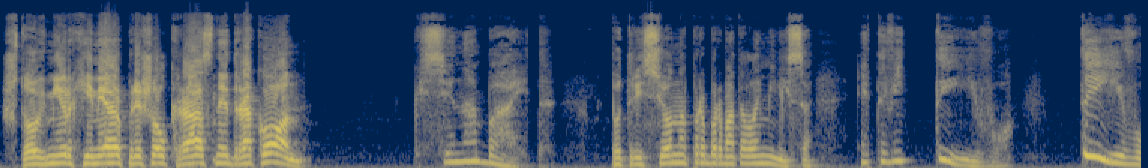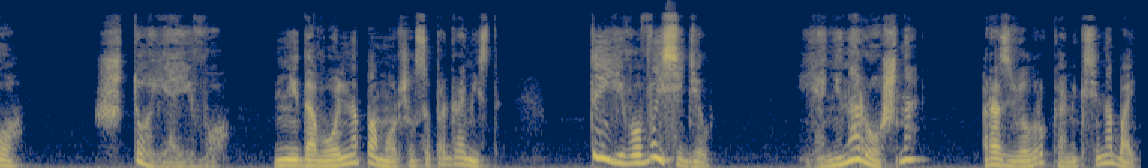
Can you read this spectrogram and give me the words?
что в мир химер пришел красный дракон!» «Ксенобайт!» — потрясенно пробормотала Мелиса. «Это ведь ты его! Ты его!» «Что я его?» — недовольно поморщился программист. «Ты его высидел!» «Я не нарочно!» — развел руками Ксенобайт.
